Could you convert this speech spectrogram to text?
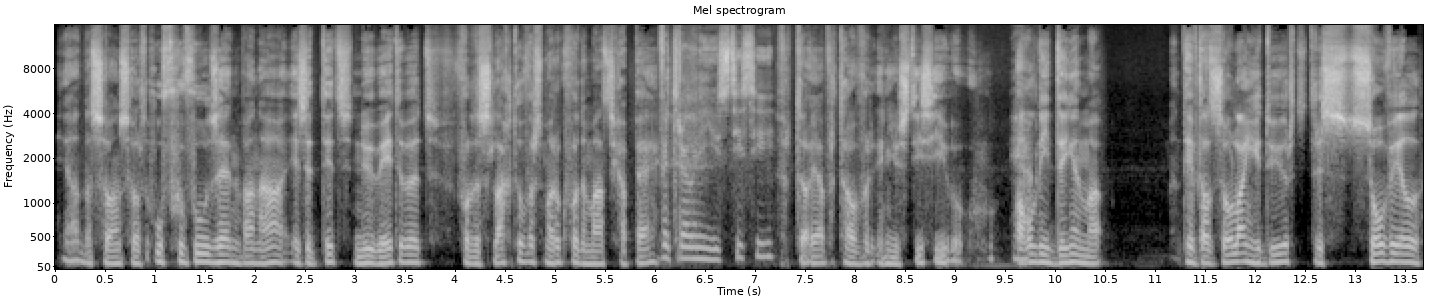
Ja, dat zou een soort oefgevoel zijn van, ah, is het dit? Nu weten we het. Voor de slachtoffers, maar ook voor de maatschappij. Vertrouwen in justitie. Vertrouw, ja, vertrouwen in justitie. Al die dingen, maar het heeft al zo lang geduurd. Er is zoveel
